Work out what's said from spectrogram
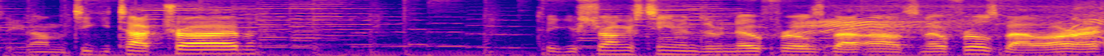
Taking on the Tiki Tak Tribe. Take your strongest team into no frills battle. Oh, it's no frills battle. Alright.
